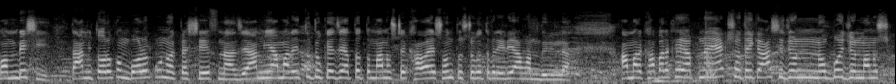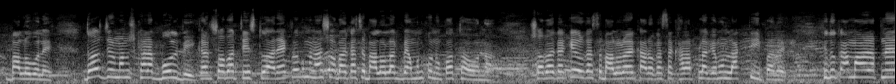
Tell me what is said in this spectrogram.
কম বেশি। তা আমি তো ওরকম বড় কোনো একটা শেফ না, যে আমি আমার এতটুকু যে এত তো মানুষকে খাওয়ায় সন্তুষ্ট করতে পারি, এটাই আলহামদুলিল্লাহ। আমার খাবার খেয়ে আপনার একশো থেকে আশি জন, নব্বই জন মানুষ ভালো বলে। দশজন মানুষ খারাপ বলবে কারণ সবার টেস্ট তো আর একরকম না, সবার কাছে ভালো লাগবে এমন কোনো কথাও না। সবার কাছে ওর কাছে ভালো লাগে, কারও কাছে খারাপ লাগে এমন লাগতেই পারে। কিন্তু আমার আপনার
